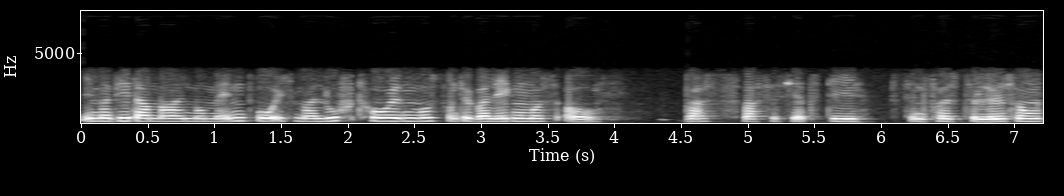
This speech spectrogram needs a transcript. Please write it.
immer wieder mal einen Moment, wo ich mal Luft holen muss und überlegen muss, oh, was, was ist jetzt die sinnvollste Lösung?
